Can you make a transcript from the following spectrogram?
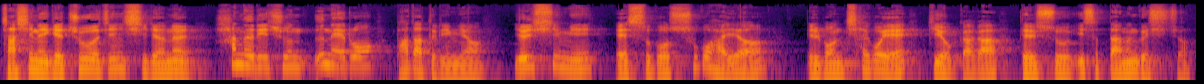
자신에게 주어진 시련을 하늘이 준 은혜로 받아들이며 열심히 애쓰고 수고하여 일본 최고의 기업가가 될 수 있었다는 것이죠.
